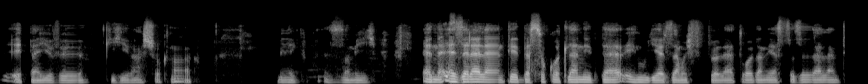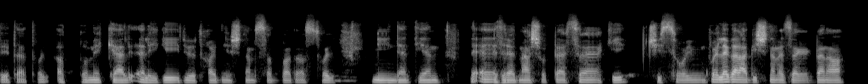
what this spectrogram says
éppen jövő kihívásoknak. Még ez az, ami így, enne, ezzel ellentétben szokott lenni, de én úgy érzem, hogy föl lehet oldani ezt az ellentétet, hogy attól még kell elég időt hagyni, és nem szabad azt, hogy mindent ilyen ezred másodpercre kicsiszoljunk, vagy legalábbis nem ezekben a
